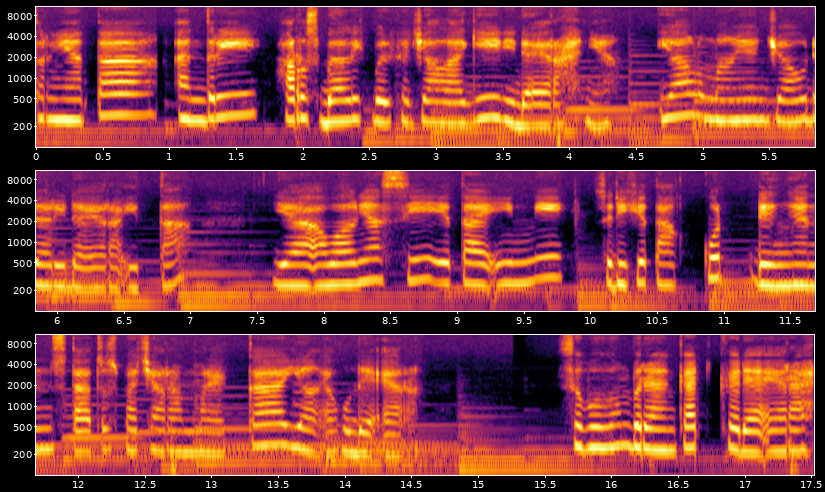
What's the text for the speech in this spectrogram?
ternyata Andri harus balik bekerja lagi di daerahnya ya lumayan jauh dari daerah Ita. Ya awalnya sih Ita ini sedikit takut dengan status pacaran mereka yang LDR. Sebelum berangkat ke daerah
